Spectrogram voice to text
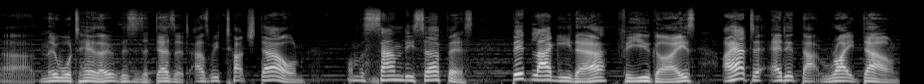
Uh, no water here though. This is a desert as we touch down on the sandy surface. Bit laggy there for you guys. I had to edit that right down.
